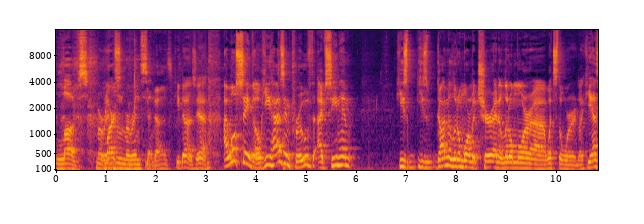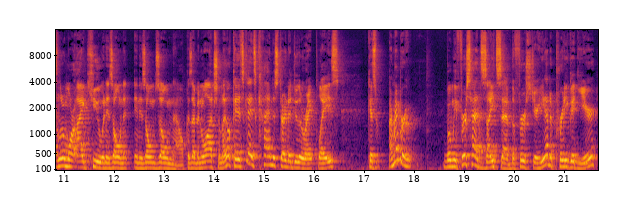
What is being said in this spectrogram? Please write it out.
loves Martin Marincin. He does. He does, yeah. I will say though, he has improved. I've seen him. He's he's gotten a little more mature and a little more uh, what's the word? Like he has a little more IQ in his own in his own zone now. Because I've been watching him, like okay, this guy's kind of starting to do the right plays. Because I remember when we first had Zaitsev the first year, he had a pretty good year.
